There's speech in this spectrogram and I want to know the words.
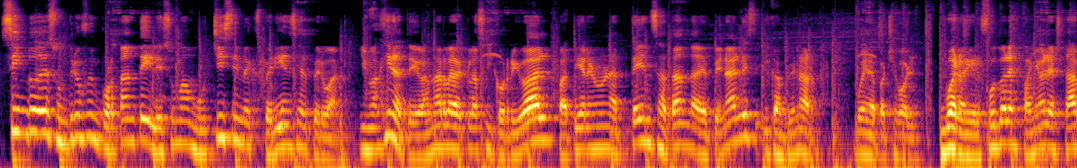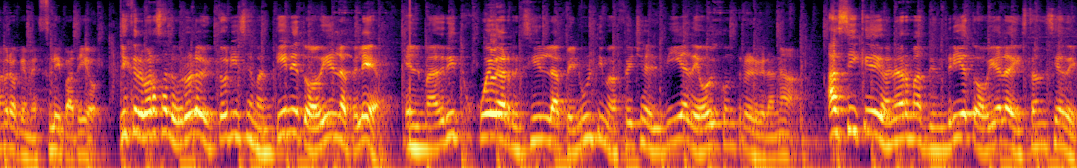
Sin duda es un triunfo importante y le suma muchísima experiencia al peruano. Imagínate ganarle al clásico rival, patear en una tensa tanda de penales y campeonar. Buena Pachegol. Bueno, y el fútbol español está pero que me flipa, tío. Y es que el Barça logró la victoria y se mantiene todavía en la pelea. El Madrid juega recién la penúltima fecha del día de hoy contra el Granada. Así que de ganar mantendría todavía la distancia de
